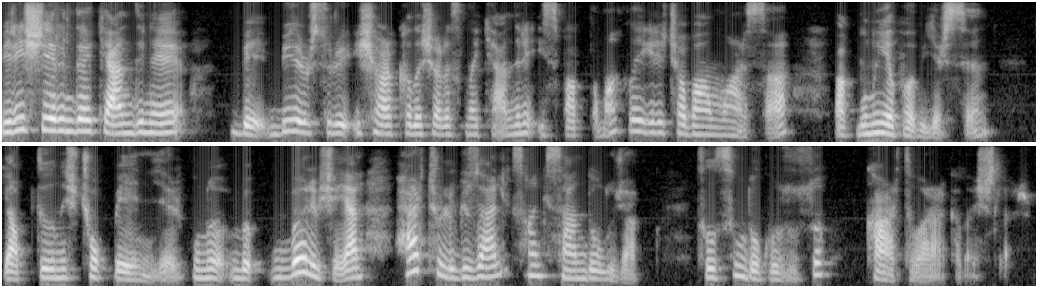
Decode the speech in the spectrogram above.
Bir iş yerinde kendini bir sürü iş arkadaş arasında kendini ispatlamakla ilgili çaban varsa bak bunu yapabilirsin. Yaptığın iş çok beğenilir. Bunu böyle bir şey. Yani her türlü güzellik sanki sende olacak. Tılsım dokuzusu kartı var arkadaşlar.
